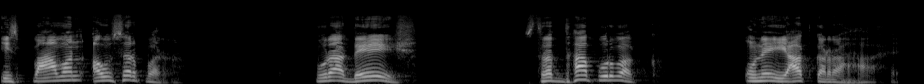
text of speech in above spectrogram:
इस पावन अवसर पर पूरा देश श्रद्धापूर्वक उन्हें याद कर रहा है।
